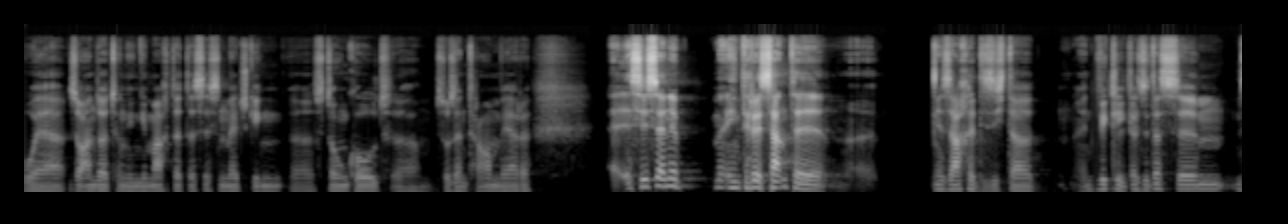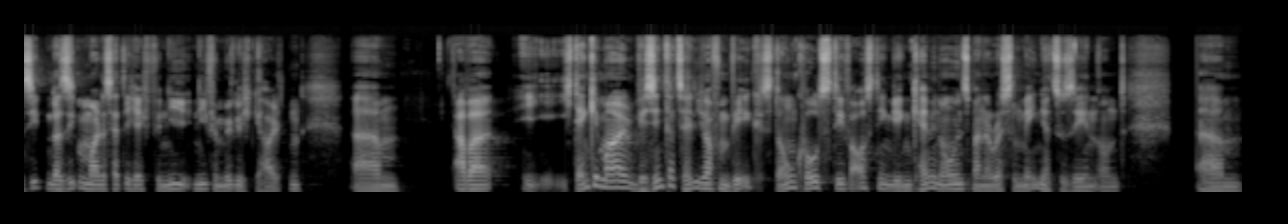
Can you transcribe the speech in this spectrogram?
wo er so Andeutungen gemacht hat, dass es ein Match gegen äh, Stone Cold äh, so sein Traum wäre. Es ist eine interessante äh, Sache, die sich da entwickelt. Also das ähm, sieht, da sieht man mal, das hätte ich echt für nie, nie für möglich gehalten. Ähm, aber ich, denke mal, wir sind tatsächlich auf dem Weg, Stone Cold Steve Austin gegen Kevin Owens bei einer WrestleMania zu sehen. Und ähm,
